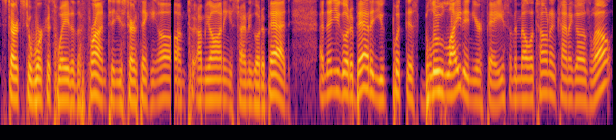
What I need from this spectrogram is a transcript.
starts to work its way to the front, and you start thinking, oh, I'm, t- I'm yawning, it's time to go to bed. And then you go to bed and you put this blue light in your face, and the melatonin kind of goes, well,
